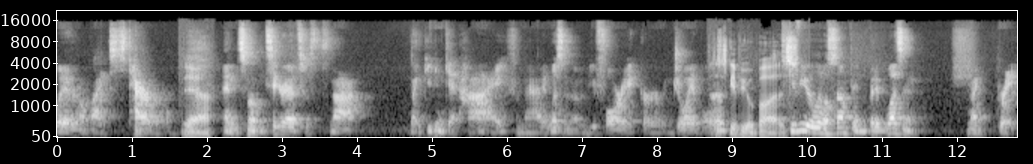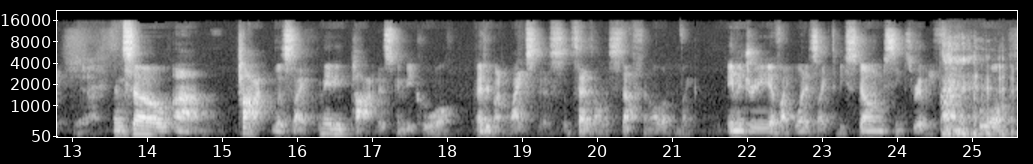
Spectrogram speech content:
what everyone likes. It's terrible." Yeah. And smoking cigarettes was not like you didn't get high from that. It wasn't a euphoric or enjoyable. It does give you a It buzz. give you a little something, but it wasn't like great. Yeah. And so um, pot was like maybe pot is gonna be cool. Everybody likes this. It says all this stuff and all the like imagery of like what it's like to be stoned seems really fun and cool.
